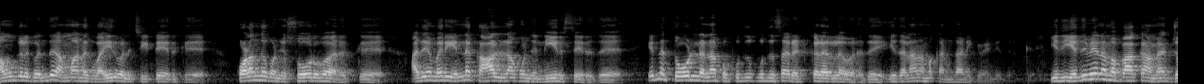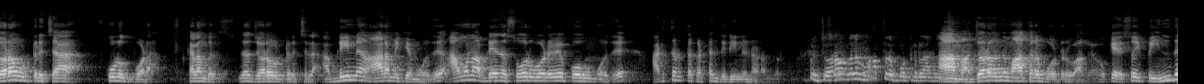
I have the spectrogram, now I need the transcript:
அவங்களுக்கு வந்து அம்மா எனக்கு வயிறு வலிச்சுக்கிட்டே இருக்குது குழந்தை கொஞ்சம் சோர்வாக இருக்குது அதே மாதிரி என்ன கால்லாம் கொஞ்சம் நீர் சேருது? என்ன தோல்லலாம் இப்போ புது புதுசாக ரெட் கலரில் வருது? இதெல்லாம் நம்ம கண்காணிக்க வேண்டியது இருக்குது இது எதுவுமே நம்ம பார்க்காம ஜுரம் விட்டுருச்சா ஸ்கூலுக்கு போடா கிளம்பு. இதான் ஜுரம் விட்டுருச்சுல அப்படின்னு ஆரம்பிக்கும் போது அவனும் அப்படியே அந்த சோர்வோடவே போகும்போது அடுத்தடுத்த கட்டம் திடீர்னு நடந்துரும். இப்போ ஜுரம் மாத்திரை போட்டுறாங்க. ஆமாம் ஜுரம் வந்து மாத்திரை போட்டுருவாங்க. ஓகே ஸோ இப்போ இந்த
